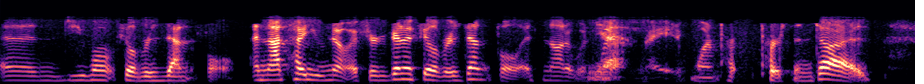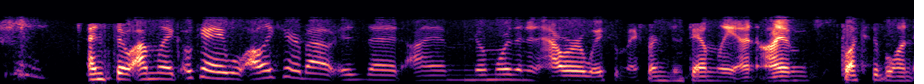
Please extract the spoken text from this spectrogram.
and you won't feel resentful. And that's how you know if you're going to feel resentful, it's not a win-win, yes. right? If one per- person does. And so I'm like, okay, well, all I care about is that I'm no more than an hour away from my friends and family, and I'm flexible on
